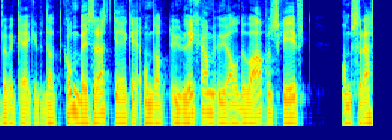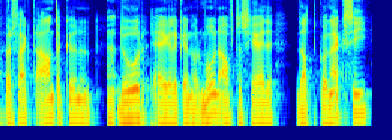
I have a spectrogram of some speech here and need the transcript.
te bekijken. Dat komt bij stress kijken omdat uw lichaam u al de wapens geeft om stress perfect aan te kunnen, door eigenlijk een hormoon af te scheiden dat connectie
